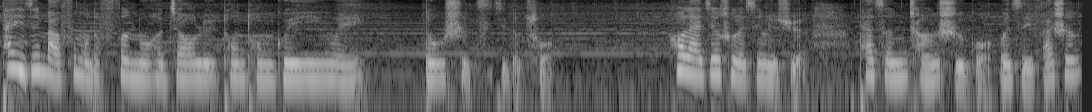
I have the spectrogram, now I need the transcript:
他已经把父母的愤怒和焦虑通通归因为都是自己的错。后来接触了心理学，他曾尝试过为自己发声，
